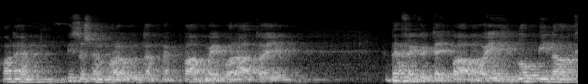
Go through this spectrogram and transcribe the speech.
hanem biztos nem haragudnak meg pápai barátaim, befeküdt egy pápai lobbinak,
